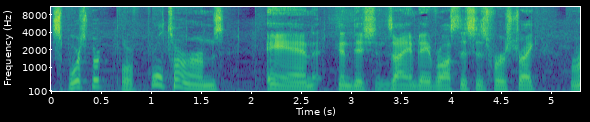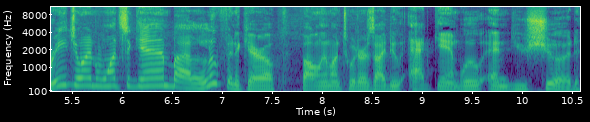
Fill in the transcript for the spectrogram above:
sportsbook for full terms and conditions. I am Dave Ross. This is First Strike. Rejoined once again by Lou Finocchiaro. Follow him on Twitter as I do at GambLou, and you should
